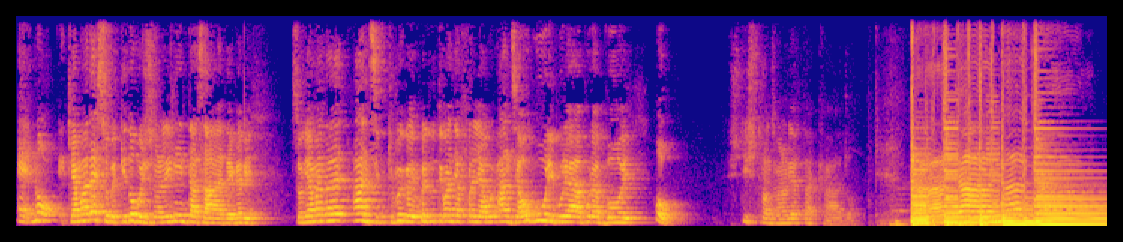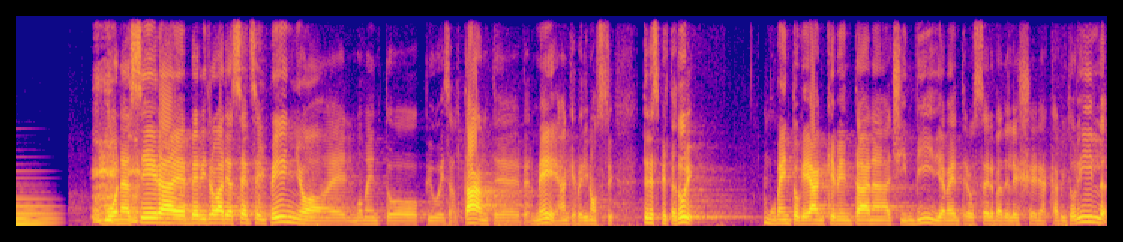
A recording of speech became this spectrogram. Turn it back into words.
Eh, no, chiama adesso perché dopo ci sono le linee intasate, capito? Sto chiamando adesso, anzi, perché poi que- quelli tutti quanti a fare gli auguri, anzi, auguri pure a, pure a voi. Oh, sti stronzi mi hanno riattaccato. Buonasera e ben ritrovati a Senza Impegno, è il momento più esaltante per me e anche per i nostri telespettatori, un momento che anche Mentana ci invidia mentre osserva delle scene a Capitol Hill.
